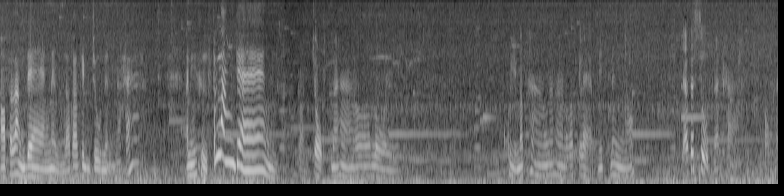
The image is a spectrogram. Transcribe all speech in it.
อ๋อฝรั่งแดงหนึ่งแล้วก็กิมจูหนึ่งนะคะ อันนี้คือฝรั่งแดง ก่อนจบนะคะแล้วโรยขุยมะพร้าวนะคะ แล้วก็แกลบนิดนึงเนาะ แล้วจะสูตรนะคะ ของใคร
